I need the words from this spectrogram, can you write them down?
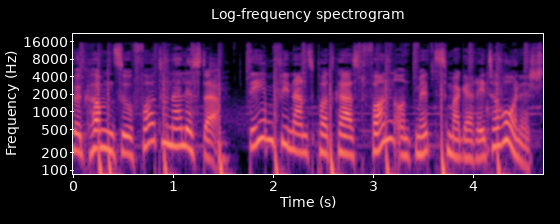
willkommen zu Fortuna Lista, dem Finanzpodcast von und mit Margarete Honisch.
